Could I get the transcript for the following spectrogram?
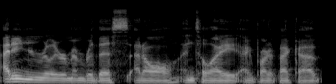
I didn't even really remember this at all until I I brought it back up.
